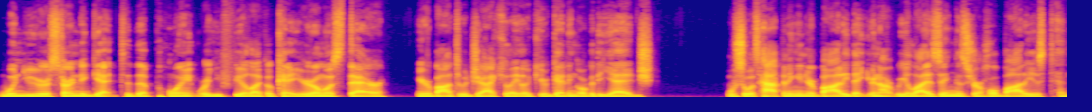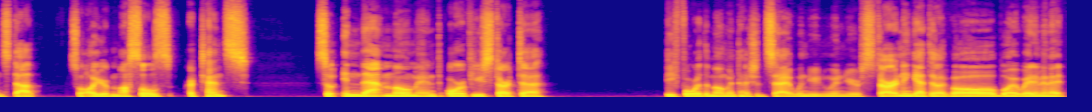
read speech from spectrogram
when you're starting to get to the point where you feel like okay, you're almost there, you're about to ejaculate, like you're getting over the edge. So what's happening in your body that you're not realizing is your whole body is tensed up. So all your muscles are tense. So in that moment, or if you start to before the moment, I should say, when you when you're starting to get there, like, oh boy, wait a minute,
